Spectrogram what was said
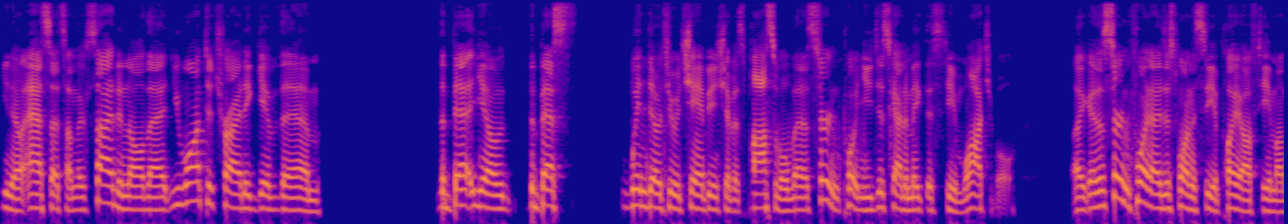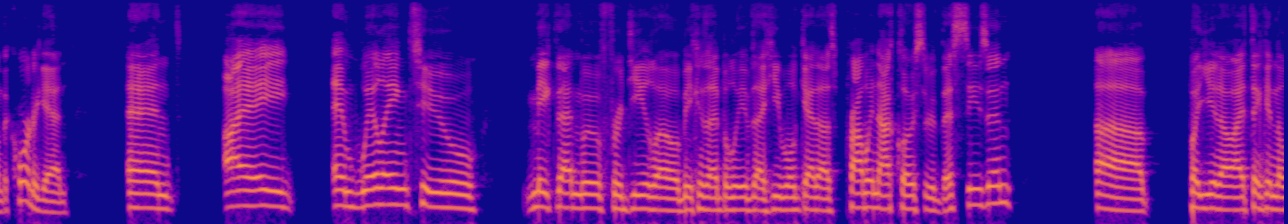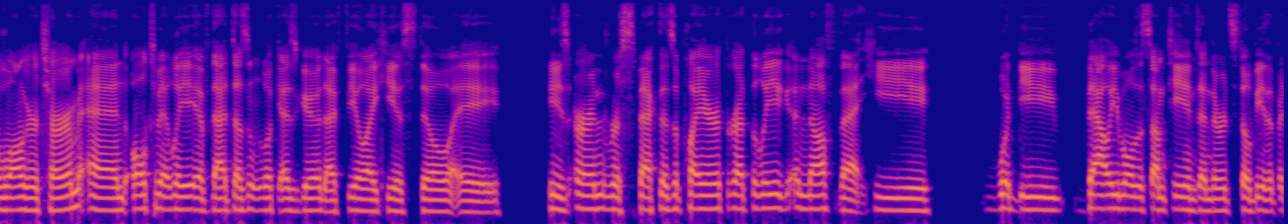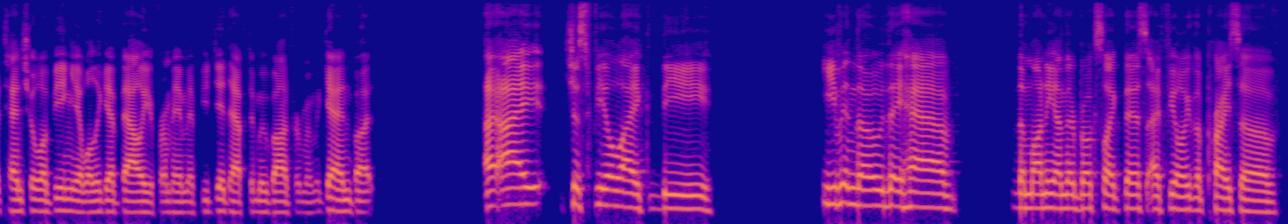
you know assets on their side and all that you want to try to give them the best you know the best window to a championship as possible. But at a certain point, you just got to make this team watchable. Like at a certain point, I just want to see a playoff team on the court again. And I am willing to make that move for D'Lo because I believe that he will get us probably not closer this season. Uh, but you know, I think in the longer term, and ultimately, if that doesn't look as good, I feel like he is still a he's earned respect as a player throughout the league enough that he would be valuable to some teams, and there would still be the potential of being able to get value from him if you did have to move on from him again. But I, I just feel like the even though they have the money on their books like this, I feel like the price of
